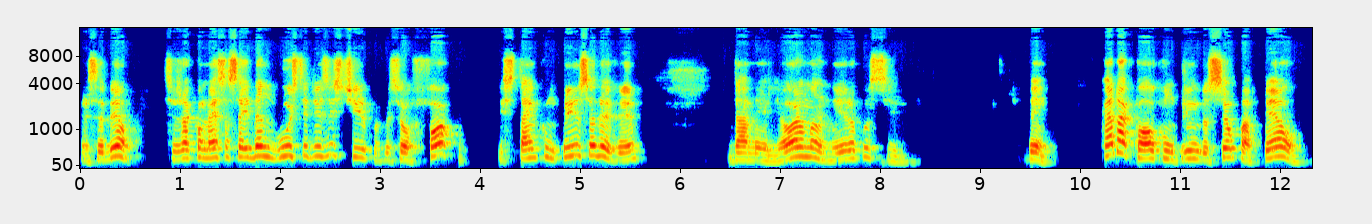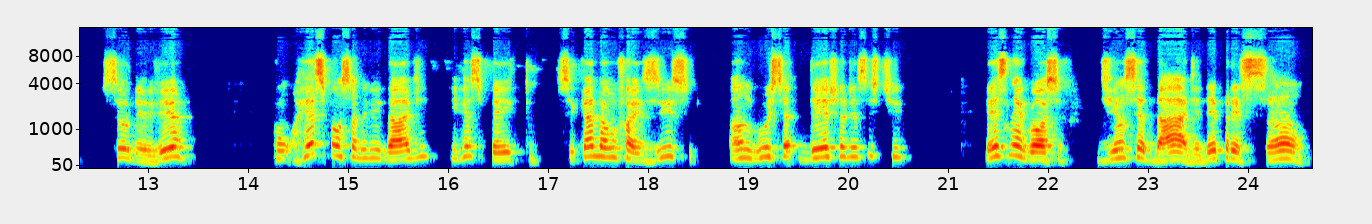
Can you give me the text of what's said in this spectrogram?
Percebeu? Você já começa a sair da angústia de existir, porque o seu foco está em cumprir o seu dever da melhor maneira possível. Bem, cada qual cumprindo o seu papel, seu dever, com responsabilidade e respeito. Se cada um faz isso, a angústia deixa de existir. Esse negócio de ansiedade, depressão,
